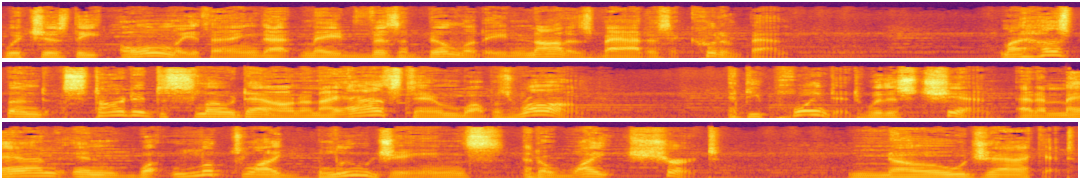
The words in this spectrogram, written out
which is the only thing that made visibility not as bad as it could have been. My husband started to slow down and I asked him what was wrong, and he pointed with his chin at a man in what looked like blue jeans and a white shirt. No jacket.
